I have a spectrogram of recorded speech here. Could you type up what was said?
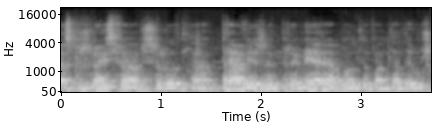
Teraz, proszę Państwa, absolutna prawie że premiera, bo to Pan Tadeusz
